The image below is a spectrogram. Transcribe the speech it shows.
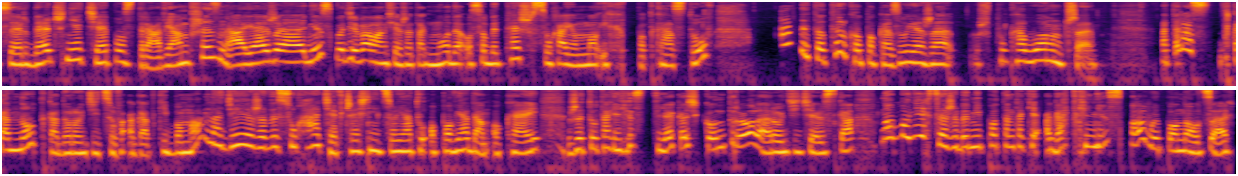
serdecznie Cię pozdrawiam. Przyznaję, że nie spodziewałam się, że tak młode osoby też słuchają moich podcastów, ale to tylko pokazuje, że sztuka łączy. A teraz taka notka do rodziców Agatki, bo mam nadzieję, że wysłuchacie wcześniej, co ja tu opowiadam, ok? Że tutaj jest jakaś kontrola rodzicielska, no bo nie chcę, żeby mi potem takie Agatki nie spały po nocach.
